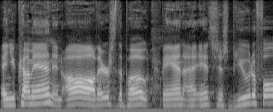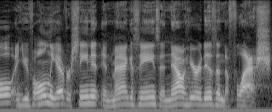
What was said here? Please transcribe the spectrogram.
and you come in and oh there's the boat man uh, it's just beautiful and you've only ever seen it in magazines and now here it is in the flesh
